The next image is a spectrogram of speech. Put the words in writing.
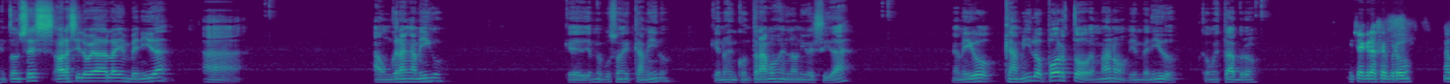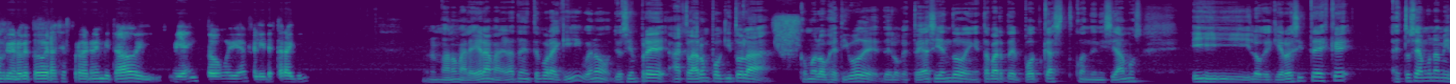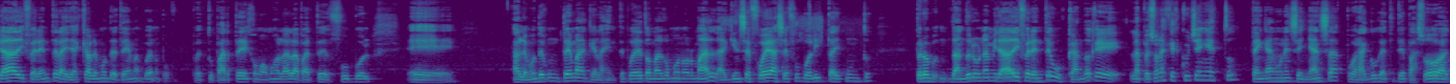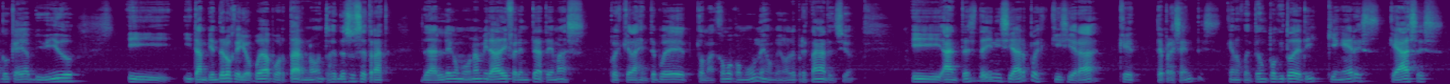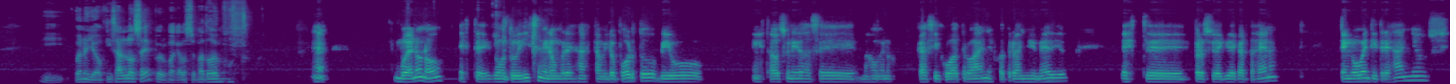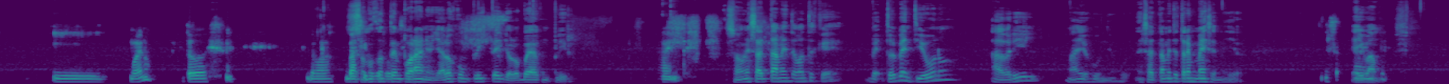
Entonces, ahora sí le voy a dar la bienvenida a, a un gran amigo que Dios me puso en el camino, que nos encontramos en la universidad. Mi amigo Camilo Porto, hermano, bienvenido. ¿Cómo estás, bro? Muchas gracias, bro. primero que todo, gracias por haberme invitado y bien, todo muy bien, feliz de estar aquí. Bueno, hermano, me alegra, me alegra tenerte por aquí. Bueno, yo siempre aclaro un poquito la, como el objetivo de, de lo que estoy haciendo en esta parte del podcast cuando iniciamos. Y lo que quiero decirte es que esto se llama una mirada diferente. La idea es que hablemos de temas. Bueno, pues, pues tu parte, como vamos a hablar, la parte del fútbol. Eh, hablemos de un tema que la gente puede tomar como normal. Alguien se fue a ser futbolista y punto. Pero dándole una mirada diferente, buscando que las personas que escuchen esto tengan una enseñanza por algo que a ti te pasó, algo que hayas vivido y, y también de lo que yo pueda aportar, ¿no? Entonces de eso se trata, de darle como una mirada diferente a temas pues que la gente puede tomar como comunes o que no le prestan atención. Y antes de iniciar, pues quisiera que te presentes, que nos cuentes un poquito de ti, quién eres, qué haces. Y bueno, yo quizás lo sé, pero para que lo sepa todo el mundo. Bueno, no, este, como tú dijiste, mi nombre es Camilo Porto, vivo en Estados Unidos hace más o menos casi cuatro años, cuatro años y medio, este, pero soy de aquí de Cartagena. Tengo 23 años y bueno, todo lo básico. Somos contemporáneos, ya los cumpliste, yo los voy a cumplir. Exactamente. Son exactamente cuántos que. Es 21, abril, mayo, junio. Exactamente tres meses me lleva. Y ahí vamos.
